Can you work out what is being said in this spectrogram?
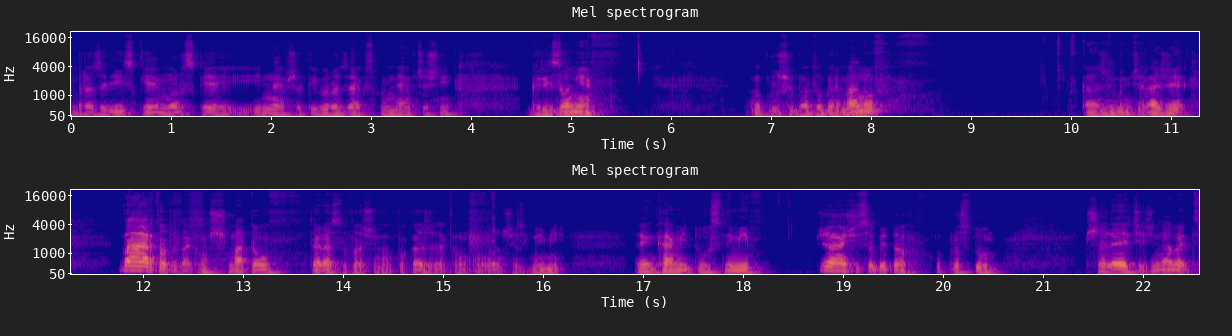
brazylijskie, morskie i inne wszelkiego rodzaju, jak wspominałem wcześniej, gryzonie. Oprócz chyba dobermanów. W każdym bądź razie warto to taką szmatą. Teraz to właśnie Wam pokażę, taką łącznie z moimi rękami tłustymi. Wziąć i sobie to po prostu przelecieć. Nawet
